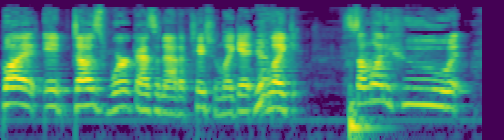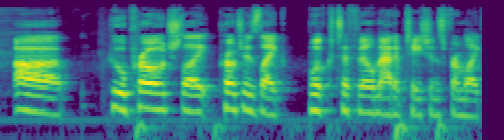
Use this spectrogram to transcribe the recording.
but it does work as an adaptation. Like it, Yeah. like someone who uh, who approached like approaches like book to film adaptations from like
